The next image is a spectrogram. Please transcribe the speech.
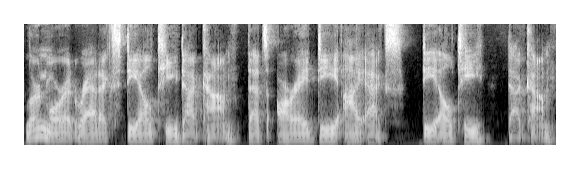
Learn more at radixdlt.com. That's R A D I X D L T.com.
